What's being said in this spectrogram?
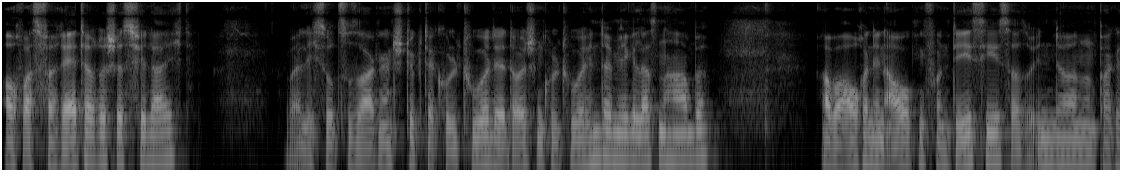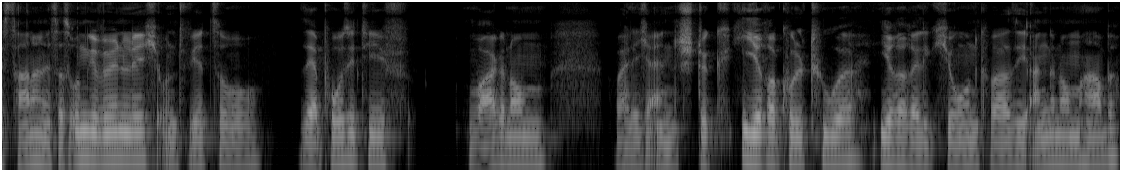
auch was Verräterisches vielleicht, weil ich sozusagen ein Stück der Kultur, der deutschen Kultur hinter mir gelassen habe. Aber auch in den Augen von Desis, also Indern und Pakistanern, ist das ungewöhnlich und wird so sehr positiv wahrgenommen, weil ich ein Stück ihrer Kultur, ihrer Religion quasi angenommen habe.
